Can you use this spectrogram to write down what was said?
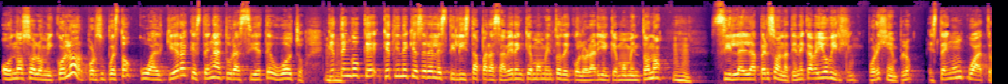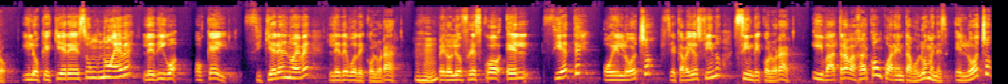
O no solo mi color, por supuesto, cualquiera que esté en altura 7 u 8. ¿Qué, tengo que, ¿Qué tiene que hacer el estilista para saber en qué momento decolorar y en qué momento no? Si la, la persona tiene cabello virgen, por ejemplo, está en un 4 y lo que quiere es un 9, le digo, ok, si quiere el 9, le debo decolorar. Pero le ofrezco el 7 o el 8, si el cabello es fino, sin decolorar. Y va a trabajar con 40 volúmenes. El 8,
